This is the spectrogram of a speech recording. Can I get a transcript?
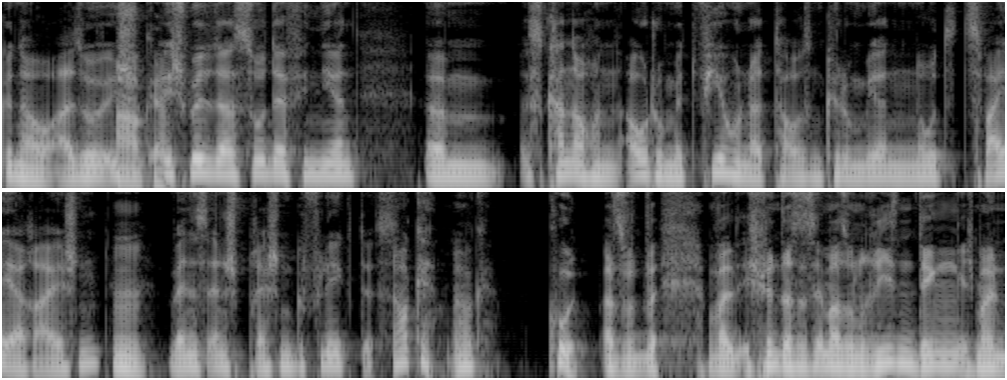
Genau, also ich, Ah, okay. ich würde das so definieren, ähm, es kann auch ein Auto mit 400.000 Kilometern Note 2 erreichen, Hm. wenn es entsprechend gepflegt ist. Okay, okay. Cool. Also, weil ich finde, das ist immer so ein Riesending. Ich meine,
